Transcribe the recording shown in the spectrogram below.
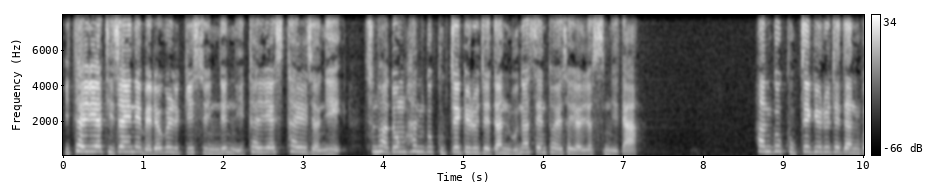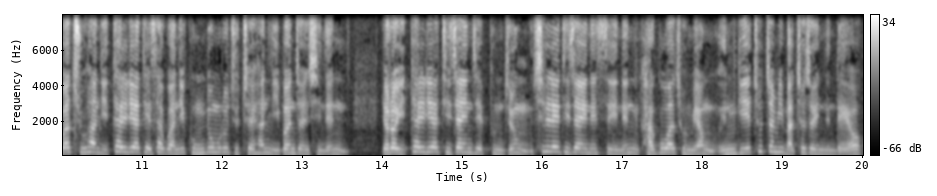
이탈리아 디자인의 매력을 느낄 수 있는 이탈리아 스타일전이 순화동 한국국제교류재단 문화센터에서 열렸습니다. 한국국제교류재단과 주한 이탈리아 대사관이 공동으로 주최한 이번 전시는 여러 이탈리아 디자인 제품 중 실내 디자인에 쓰이는 가구와 조명, 은기에 초점이 맞춰져 있는데요.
